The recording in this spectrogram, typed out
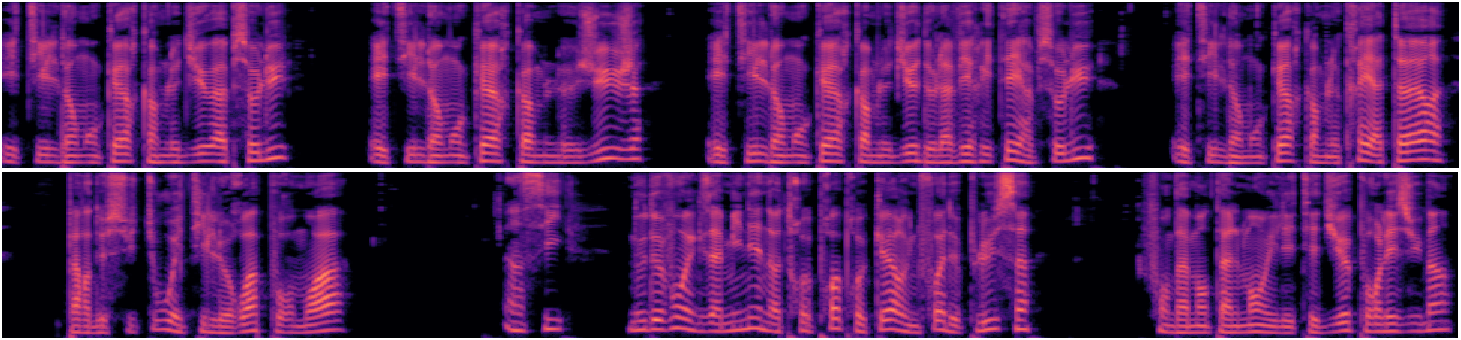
Est-il dans mon cœur comme le Dieu absolu? Est-il dans mon cœur comme le juge? Est-il dans mon cœur comme le Dieu de la vérité absolue? Est-il dans mon cœur comme le Créateur? Par-dessus tout est-il le roi pour moi? Ainsi, nous devons examiner notre propre cœur une fois de plus. Fondamentalement, il était Dieu pour les humains,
